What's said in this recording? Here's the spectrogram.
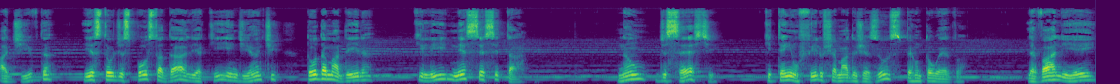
a dívida e estou disposto a dar-lhe aqui em diante toda a madeira que lhe necessitar. Não disseste que tem um filho chamado Jesus? perguntou Eva. Levar-lhe-ei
